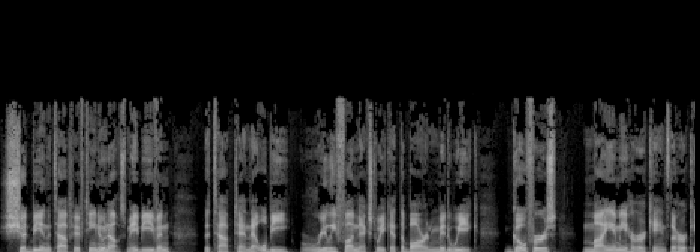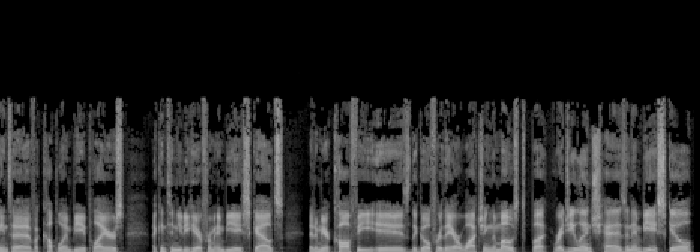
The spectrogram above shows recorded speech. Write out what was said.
should be in the top 15. Who knows? Maybe even the top 10. That will be really fun next week at the barn midweek. Gophers, Miami Hurricanes. The Hurricanes have a couple NBA players. I continue to hear from NBA scouts that Amir Coffey is the Gopher they are watching the most, but Reggie Lynch has an NBA skill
